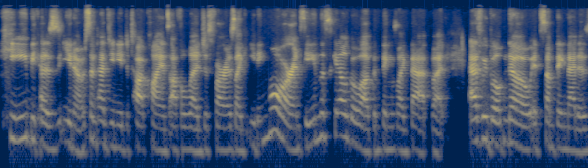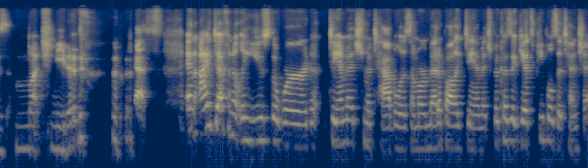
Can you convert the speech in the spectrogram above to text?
key because you know sometimes you need to talk clients off a ledge as far as like eating more and seeing the scale go up and things like that but as we both know it's something that is much needed yes and I definitely use the word damaged metabolism or metabolic damage because it gets people's attention.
